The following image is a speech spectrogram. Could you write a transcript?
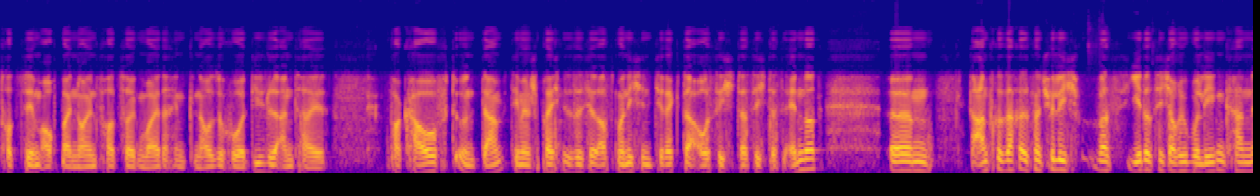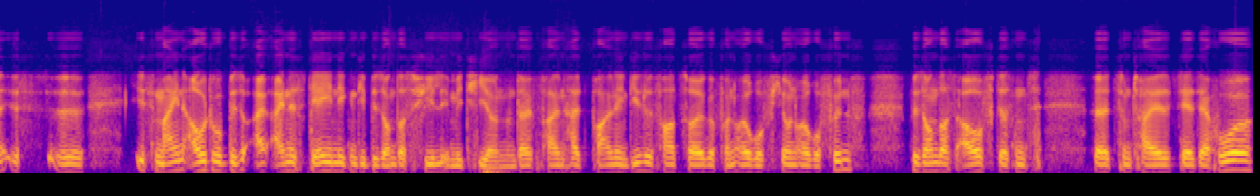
trotzdem auch bei neuen Fahrzeugen weiterhin genauso hoher Dieselanteil verkauft und dementsprechend ist es jetzt erstmal nicht in direkter Aussicht, dass sich das ändert. Ähm, Eine andere Sache ist natürlich, was jeder sich auch überlegen kann, ist, äh, ist mein Auto eines derjenigen, die besonders viel emittieren. Und da fallen halt vor allen Dingen Dieselfahrzeuge von Euro 4 und Euro 5 besonders auf. Das sind äh, zum Teil sehr, sehr hohe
